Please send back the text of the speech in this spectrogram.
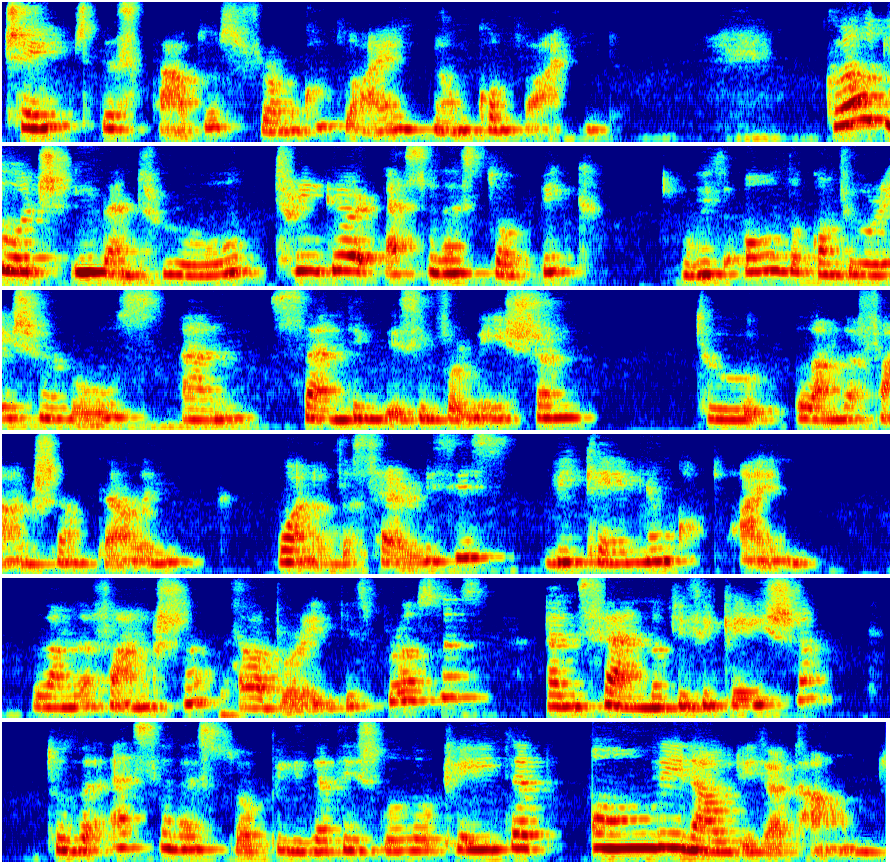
change the status from compliant, non-compliant. CloudWatch event rule trigger SNS topic with all the configuration rules and sending this information to Lambda function telling one of the services became non-compliant. Lambda function elaborate this process and send notification to the SNS topic that is located only in audit account.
